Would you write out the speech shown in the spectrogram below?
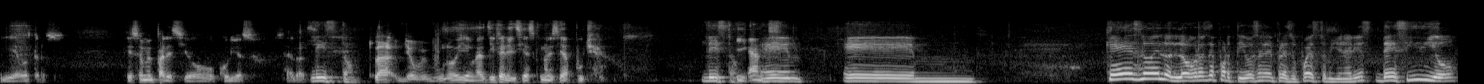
y de otros. Eso me pareció curioso. Listo. yo, uno veía unas diferencias que no decía, pucha. Listo. Eh, ¿Qué es lo de los logros deportivos en el presupuesto? Millonarios decidió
